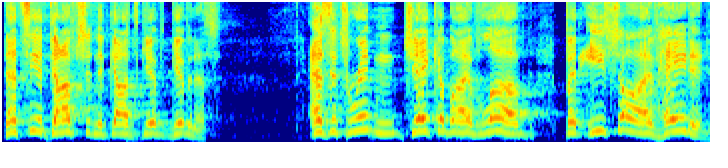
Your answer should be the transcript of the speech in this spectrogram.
That's the adoption that God's give, given us. As it's written, Jacob I have loved, but Esau I've hated.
